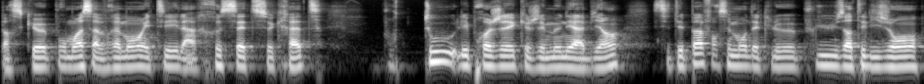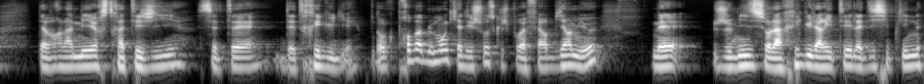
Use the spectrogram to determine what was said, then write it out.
parce que pour moi, ça a vraiment été la recette secrète tous les projets que j'ai menés à bien. C'était pas forcément d'être le plus intelligent, d'avoir la meilleure stratégie, c'était d'être régulier. Donc probablement qu'il y a des choses que je pourrais faire bien mieux, mais je mise sur la régularité, la discipline,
